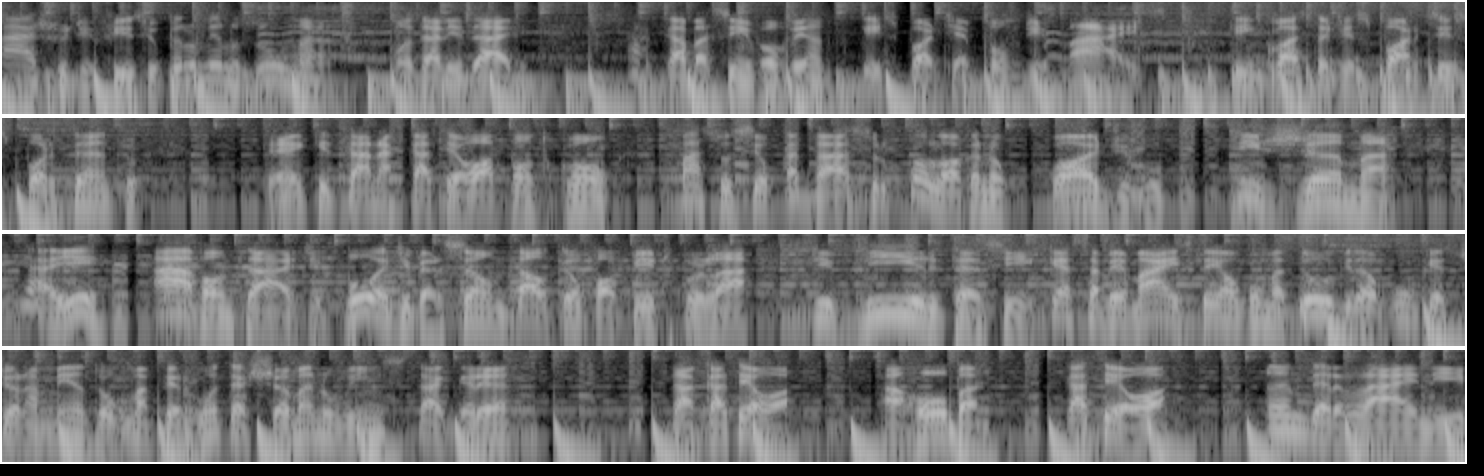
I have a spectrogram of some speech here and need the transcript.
Acho difícil pelo menos uma modalidade acaba se envolvendo, porque esporte é bom demais. Quem gosta de esportes, portanto, tem que estar na KTO.com. Faça o seu cadastro, coloca no código PIJAMA. E aí, à vontade, boa diversão, dá o teu palpite por lá, divirta-se. Quer saber mais? Tem alguma dúvida, algum questionamento, alguma pergunta? Chama no Instagram da KTO, arroba KTO underline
